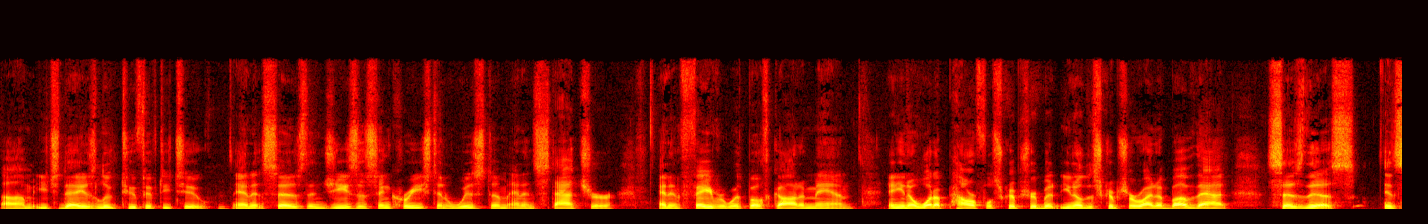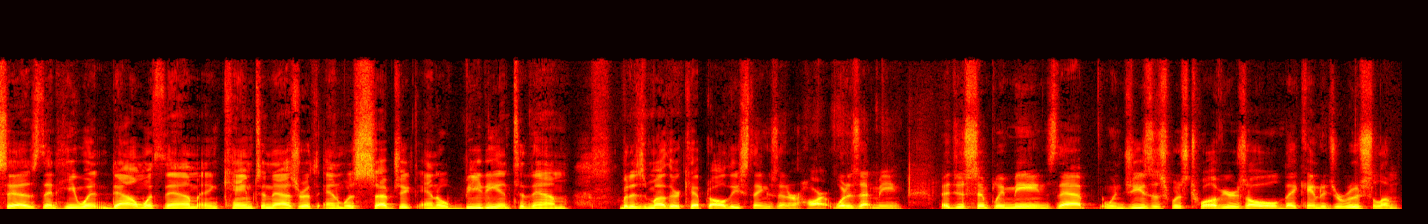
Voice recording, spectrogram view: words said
um, each day, is Luke 2.52. And it says, Then Jesus increased in wisdom and in stature and in favor with both God and man. And, you know, what a powerful scripture. But, you know, the scripture right above that says this. It says, Then he went down with them and came to Nazareth and was subject and obedient to them but his mother kept all these things in her heart. What does that mean? That just simply means that when Jesus was 12 years old, they came to Jerusalem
